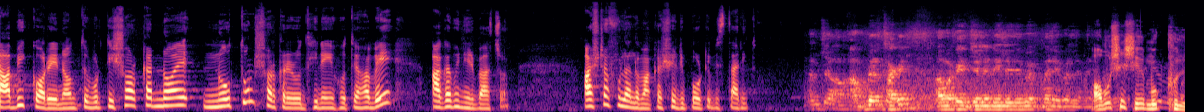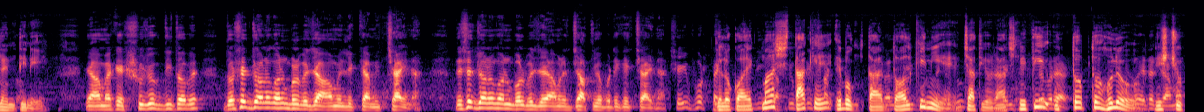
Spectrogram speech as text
দাবি করেন অন্তর্বর্তী সরকার নয় নতুন সরকারের অধীনেই হতে হবে আগামী নির্বাচন। আশরাফুল আলম আকাশের রিপোর্টে বিস্তারিত। আচ্ছা, অবশেষে মুখ খুললেন তিনি। যে আমাকে সুযোগ দিতে হবে দেশের জনগণ বলবে যে আওয়ামী লীগকে আমি চাই না। দেশের জনগণ বলবে যে আমরা জাতীয় পার্টিকে চাই না। সেই ভোট গেল কয়েক মাস তাকে এবং তার দলকে নিয়ে জাতীয় রাজনীতি উত্তপ্ত হলেও নিশ্চুপ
